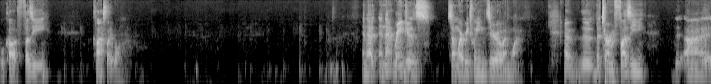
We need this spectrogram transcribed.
We'll call it fuzzy class label. And that, and that ranges somewhere between zero and one. Now, the, the term fuzzy uh,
